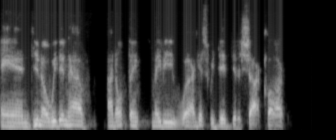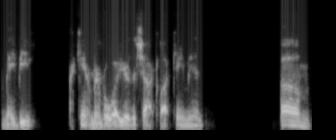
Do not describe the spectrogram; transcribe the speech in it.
and you know we didn't have. I don't think maybe. Well, I guess we did get a shot clock. Maybe I can't remember what year the shot clock came in. Um,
